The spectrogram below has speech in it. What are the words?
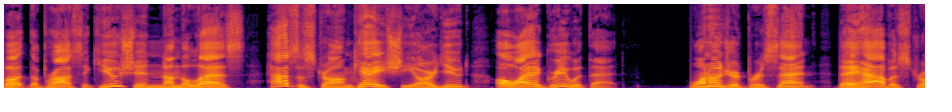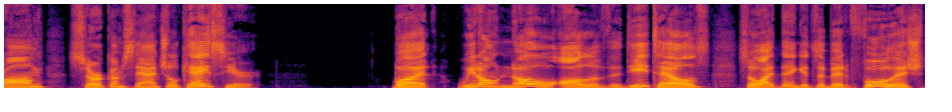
But the prosecution, nonetheless, has a strong case, she argued. Oh, I agree with that. 100%. They have a strong circumstantial case here. But we don't know all of the details, so I think it's a bit foolish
